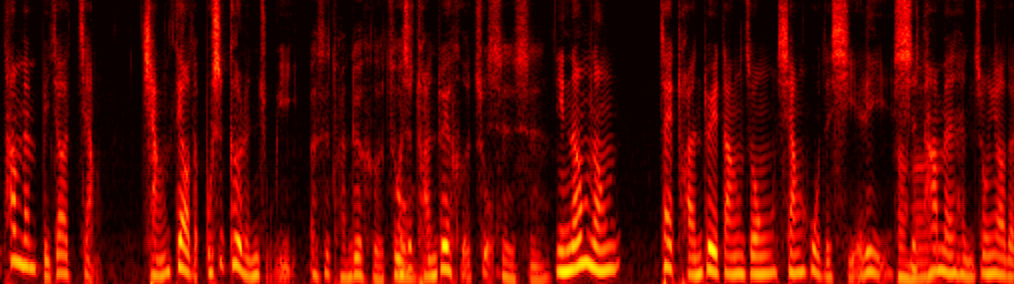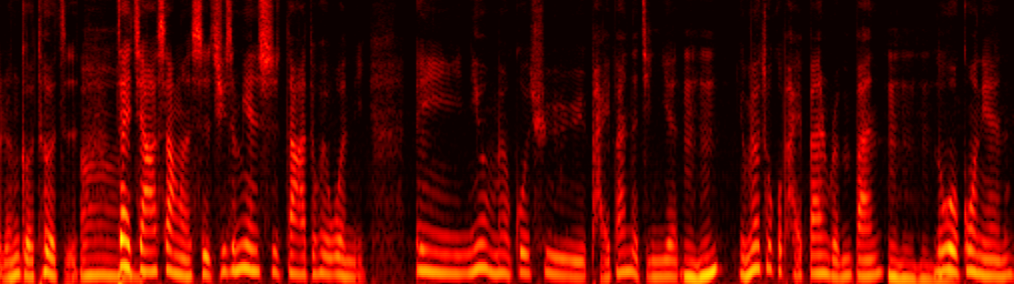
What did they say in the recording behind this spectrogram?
他们比较讲强调的不是个人主义，而是团队合作，而是团队合作。是是，你能不能在团队当中相互的协力，是他们很重要的人格特质。嗯再加上的是，其实面试大家都会问你，诶，你有没有过去排班的经验？嗯哼，有没有做过排班、轮班？嗯哼嗯哼，如果过年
